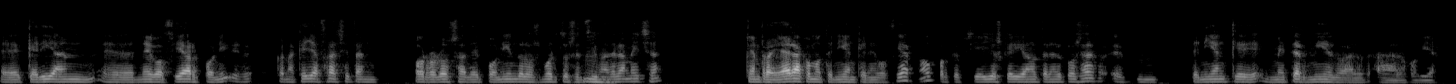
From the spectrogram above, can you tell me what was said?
eh, querían eh, negociar con aquella frase tan horrorosa de poniendo los muertos encima de la mesa, que en realidad era como tenían que negociar, ¿no? Porque si ellos querían obtener cosas, mm, tenían que meter miedo al, al gobierno.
